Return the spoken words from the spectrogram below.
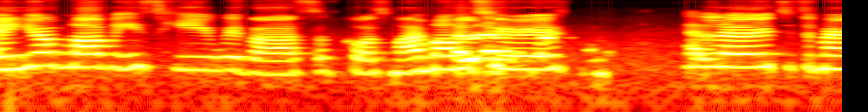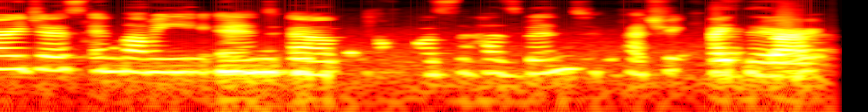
And your mum is here with us, of course. My mum too. Hello to the Jess and mummy, and um, of course the husband, Patrick, Hi, there.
